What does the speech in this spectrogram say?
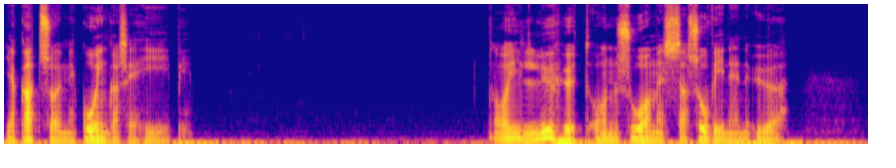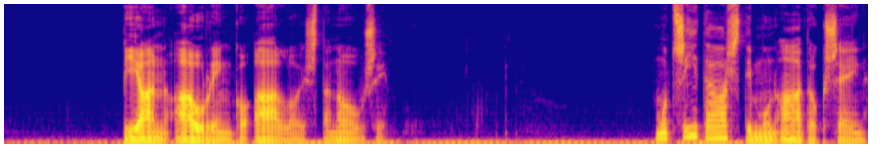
ja katsoimme kuinka se hiipi. Oi lyhyt on Suomessa suvinen yö. Pian aurinko aalloista nousi. Mut siitä asti mun aatoksein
